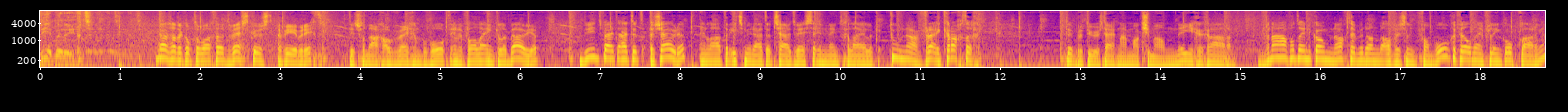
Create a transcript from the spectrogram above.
weerbericht. Daar zat ik op te wachten, het Westkust weerbericht. Het is vandaag overwegend bewolkt en er vallen enkele buien. De wind waait uit het zuiden en later iets meer uit het zuidwesten en neemt geleidelijk toe naar vrij krachtig. De temperatuur stijgt naar maximaal 9 graden. Vanavond en de komende nacht hebben we dan de afwisseling van wolkenvelden en flinke opklaringen.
